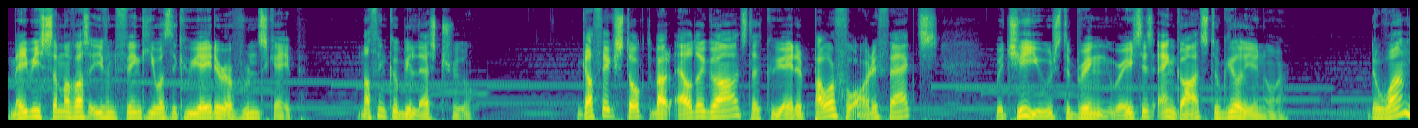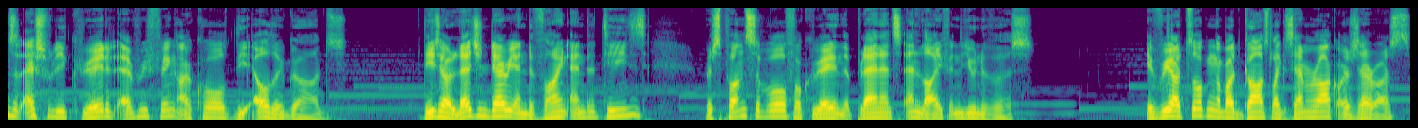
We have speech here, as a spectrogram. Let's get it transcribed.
Maybe some of us even think he was the creator of RuneScape. Nothing could be less true. Guthix talked about elder gods that created powerful artifacts, which he used to bring races and gods to Gielinor. The ones that actually created everything are called the Elder Gods. These are legendary and divine entities responsible for creating the planets and life in the universe. If we are talking about gods like Zamorak or Xeras,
